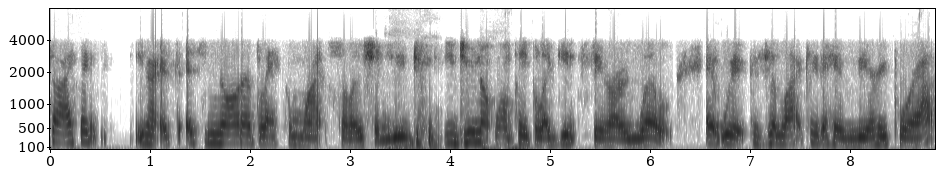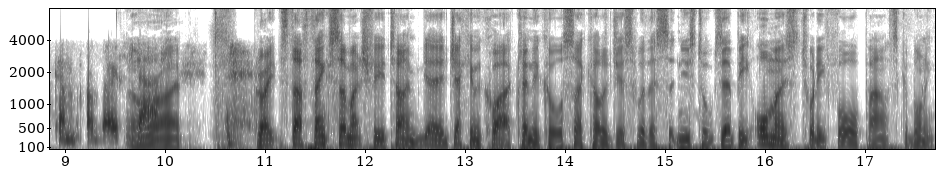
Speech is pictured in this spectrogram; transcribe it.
so I think you know it's it's not a black and white solution. You do, you do not want people against their own will at work because you're likely to have very poor outcome from those staff. All right. Great stuff. Thanks so much for your time. Uh, Jacqui Maguire, clinical psychologist with us at Newstalk ZB, almost 24 past. Good morning.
